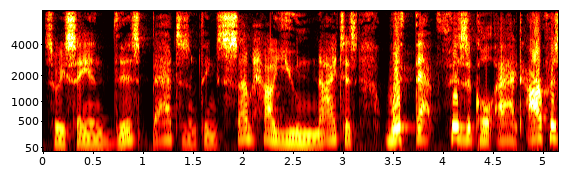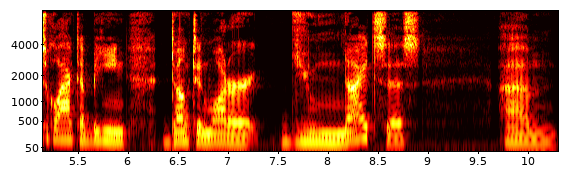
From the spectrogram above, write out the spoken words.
So he's saying this baptism thing somehow unites us with that physical act. Our physical act of being dunked in water unites us. Um,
